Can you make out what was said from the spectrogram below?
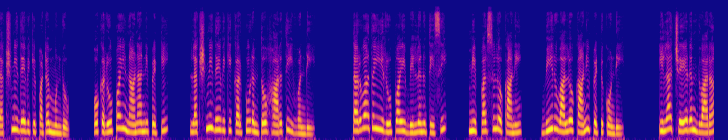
లక్ష్మీదేవికి పటం ముందు ఒక రూపాయి నాణాన్ని పెట్టి లక్ష్మీదేవికి కర్పూరంతో హారతి ఇవ్వండి. తర్వాత ఈ రూపాయి బిల్లను తీసి మీ పర్సులో కాని బీరువాలో కాని పెట్టుకోండి. ఇలా చేయడం ద్వారా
